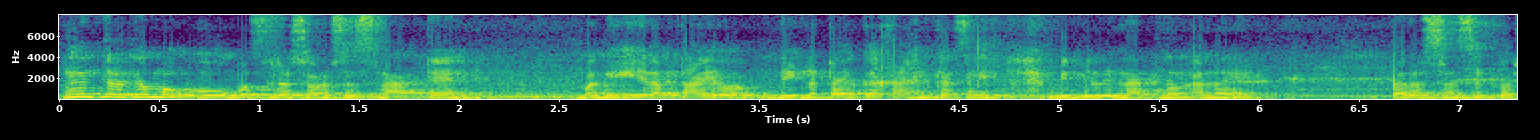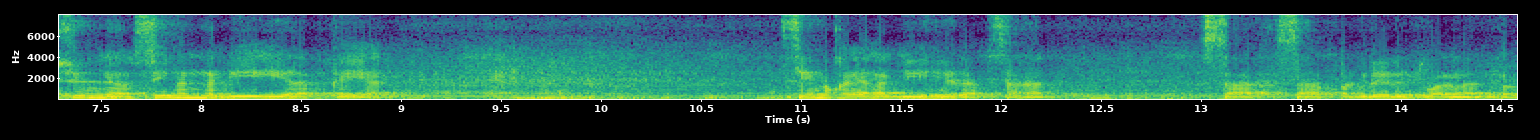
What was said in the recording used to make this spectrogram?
Ngayon talaga mauubos resources natin. Maghihirap tayo, hindi na tayo kakain kasi bibili natin ng ano eh. Pero sa sitwasyon nyo, sino naghihirap kaya? Sino kaya naghihirap sa at sa sa pagre-ritual na to?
